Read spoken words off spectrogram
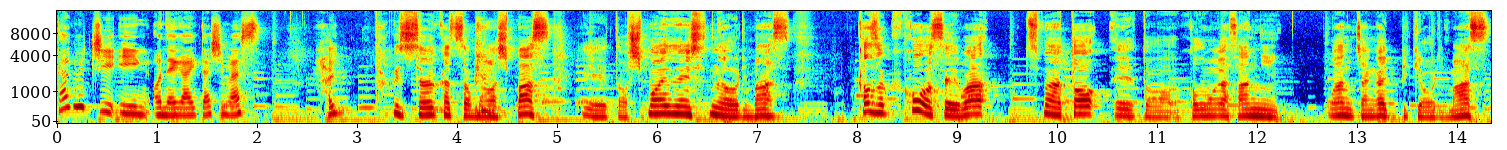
田口委員お願いいたします。はい田口豊勝と申します。えっと下江戸に住んでおります。家族構成は妻と,、えーと、と子供が3人ワンちゃんが1匹おります、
